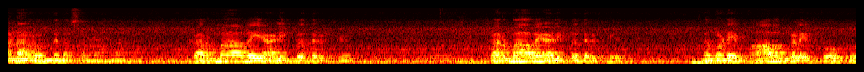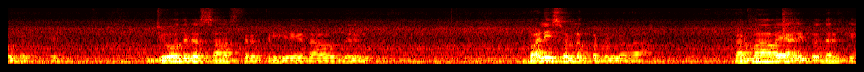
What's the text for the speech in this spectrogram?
ஆனால் வந்து என்ன சொன்னோம்னா கர்மாவை அழிப்பதற்கு கர்மாவை அழிப்பதற்கு நம்முடைய பாவங்களை போக்குவதற்கு ஜோதிட சாஸ்திரத்தில் ஏதாவது வழி சொல்லப்பட்டுள்ளதா? கர்மாவை அழிப்பதற்கு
